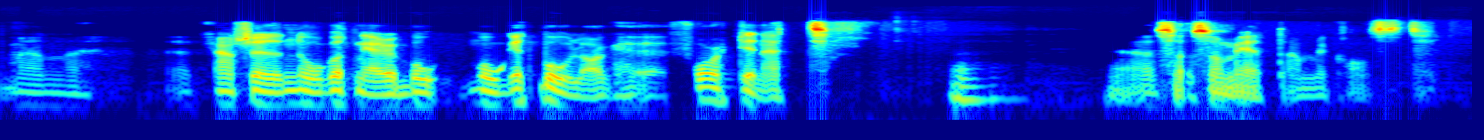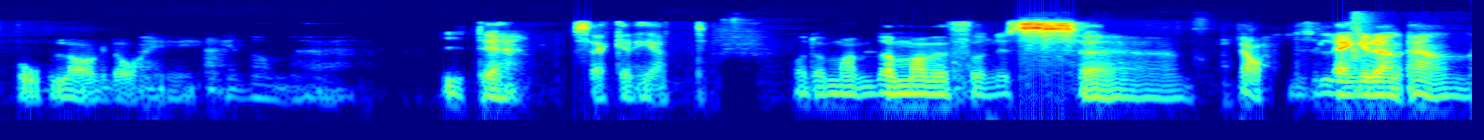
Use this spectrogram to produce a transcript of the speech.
Men eh, kanske något mer bo moget bolag, eh, Fortinet. Mm. som är ett amerikanskt bolag då inom eh, IT-säkerhet. Och de har, de har väl funnits eh, ja, lite längre än, än,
